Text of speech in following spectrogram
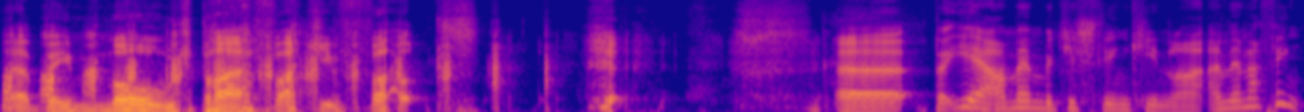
had been mauled by a fucking fox. uh, but yeah, I remember just thinking like, and then I think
